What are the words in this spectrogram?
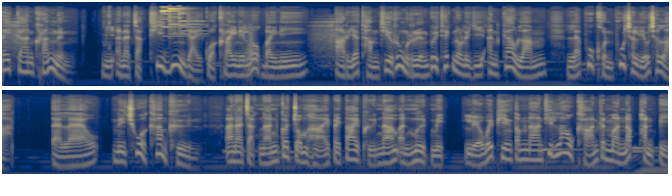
นการครั้งหนึ่ง มีอาณาจักรที่ยิ่งใหญ่กว่าใครในโลกใบนี้ อารยธรรมที่รุ่งเรืองด้วยเทคโนโลยีอันก้าวล้ำ และผู้คนผู้เฉลียวฉลาด แต่แล้วในชั่วข้ามคืน อาณาจักรนั้นก็จมหายไปใต้ผืนน้ำอันมืดมิด เหลือไว้เพียงตำนานที่เล่าขานกันมานับพันปี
